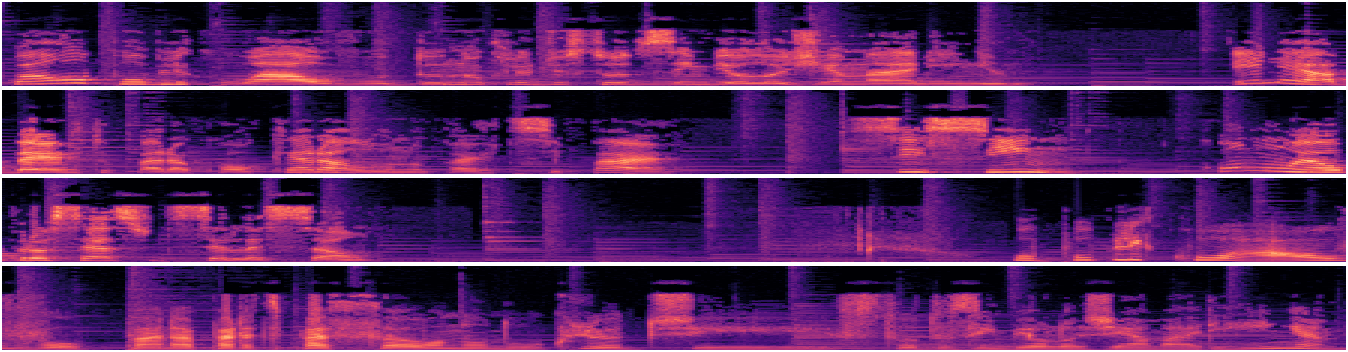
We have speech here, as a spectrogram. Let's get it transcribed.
Qual o público-alvo do Núcleo de Estudos em Biologia Marinha? Ele é aberto para qualquer aluno participar? Se sim, como é o processo de seleção? O público-alvo para a participação no Núcleo de Estudos em Biologia Marinha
